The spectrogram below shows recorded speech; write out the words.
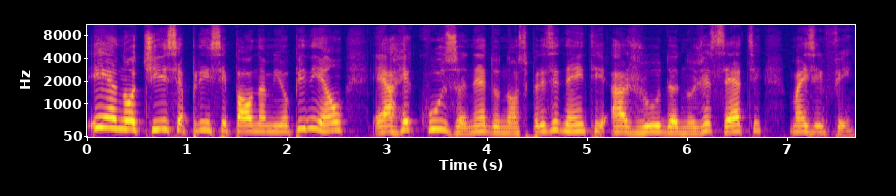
E a notícia principal, na minha opinião, é a recusa né, do nosso presidente, a ajuda no G7, mas enfim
